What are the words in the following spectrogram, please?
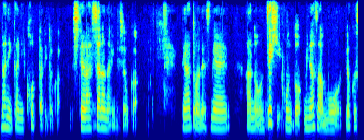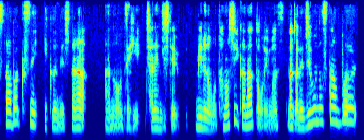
何かに凝ったりとかしてらっしゃらないんでしょうか？で、あとはですね、あの、ぜひ、本当皆さんもよくスターバックスに行くんでしたら、あの、ぜひチャレンジしてみるのも楽しいかなと思います。なんかね、自分のスタンプ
